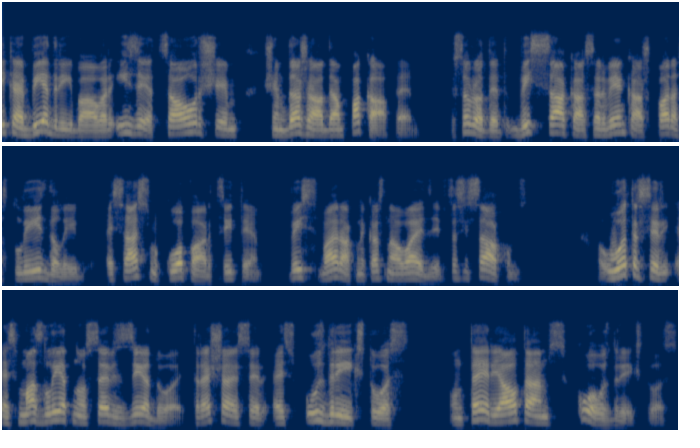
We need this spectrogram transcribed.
tikai biedrībā var iziet cauri šiem, šiem dažādām pakāpēm. Jūs saprotiet, viss sākās ar vienkārši parastu līdzdalību. Es esmu kopā ar citiem. Viss vairāk nekas nav vajadzīgs. Tas ir sākums. Otrs ir, es mazliet no sevis ziedoju. Trešais ir, es uzdrīkstos Un te ir jautājums, ko uzdrīkstos.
